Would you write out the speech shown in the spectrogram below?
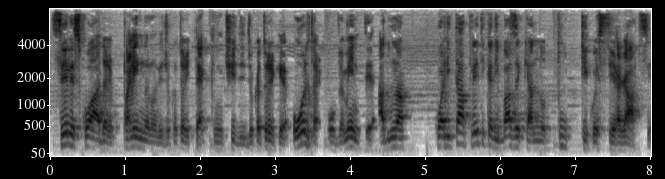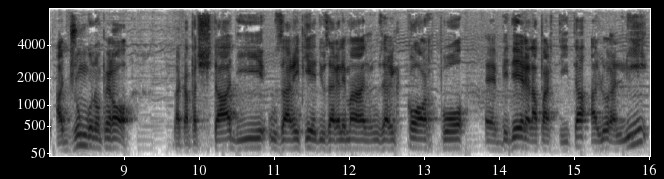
Se le squadre prendono dei giocatori tecnici, dei giocatori che oltre ovviamente ad una qualità atletica di base che hanno tutti questi ragazzi, aggiungono però la capacità di usare i piedi, usare le mani, usare il corpo, eh, vedere la partita, allora lì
